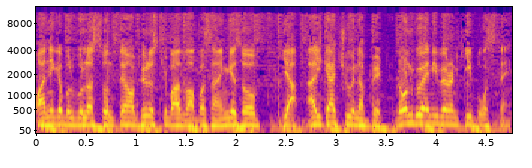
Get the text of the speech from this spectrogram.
पानी का बुलबुला सुनते हैं और फिर उसके बाद वापस आएँगे। So yeah I catch you in update don't go anywhere and keep listening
